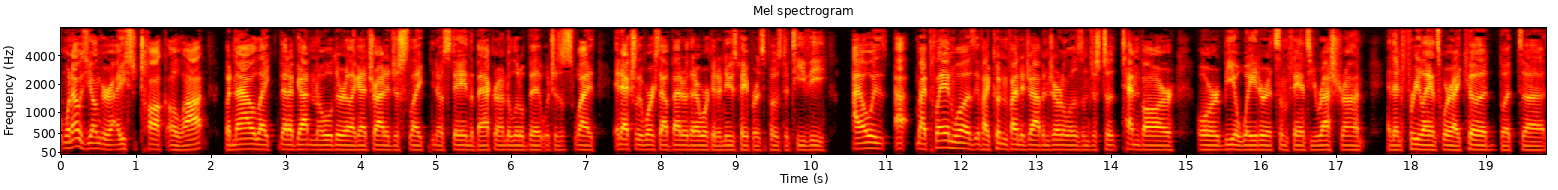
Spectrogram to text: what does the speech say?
when I was younger, I used to talk a lot. But now, like that, I've gotten older. Like I try to just like you know stay in the background a little bit, which is why it actually works out better that I work at a newspaper as opposed to TV. I always I, my plan was if I couldn't find a job in journalism, just to tend bar or be a waiter at some fancy restaurant, and then freelance where I could. But uh,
